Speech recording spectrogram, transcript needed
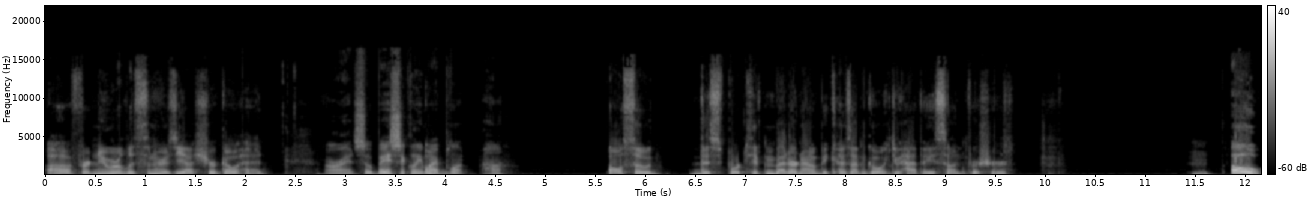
Uh, for newer listeners, yeah, sure, go ahead. All right. So basically, my Oh. plan. Huh? Also, this works even better now because I'm going to have a son for sure. Hmm? Oh,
